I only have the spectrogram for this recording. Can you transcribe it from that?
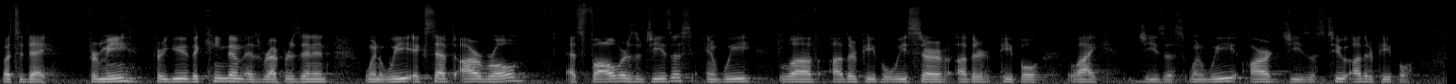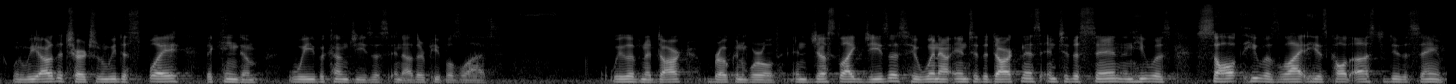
But today, for me, for you, the kingdom is represented when we accept our role as followers of Jesus and we love other people. We serve other people like Jesus. When we are Jesus to other people, when we are the church, when we display the kingdom, we become Jesus in other people's lives. We live in a dark, broken world. And just like Jesus, who went out into the darkness, into the sin, and he was salt, he was light, he has called us to do the same.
